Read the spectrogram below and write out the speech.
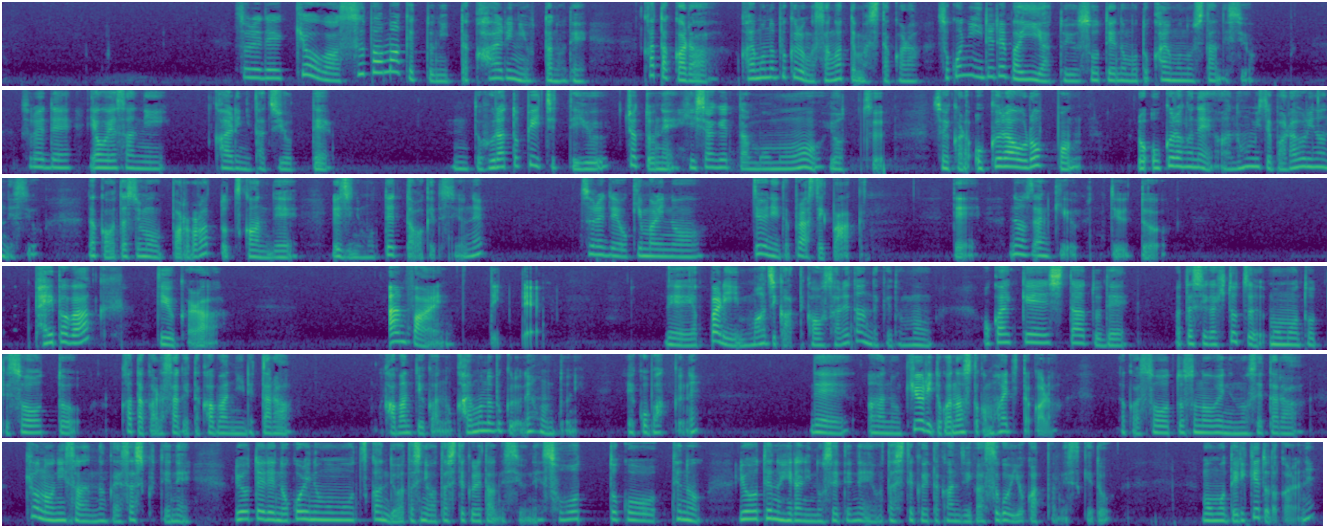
それで今日はスーパーマーケットに行った帰りに寄ったので肩から買い物袋が下がってましたからそこに入れればいいやという想定のもと買い物したんですよ。それで八百屋さんに帰りに立ち寄って、うんと、フラットピーチっていうちょっとねひしゃげた桃を4つそれからオクラを6本オクラがねあのお店バラ売りなんですよだから私もバラバラっと掴んでレジに持ってったわけですよねそれでお決まりの「Do you need a plastic bag?」で「No thank you」って言うと「Paper bag?」って言うから「I'm fine」って言ってでやっぱりマジかって顔されたんだけどもお会計した後で私が一つ桃を取ってそーっと肩から下げたカバンに入れたらカバンっていうかあの買い物袋ね本当に。エコバッグね。であのきゅうりとかナスとかも入ってたからだからそーっとその上に乗せたら今日のお兄さんなんか優しくてね両手で残りの桃を掴んで私に渡してくれたんですよね。そーっとこう手の両手のひらに乗せてね渡してくれた感じがすごい良かったんですけど桃デリケートだからね。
